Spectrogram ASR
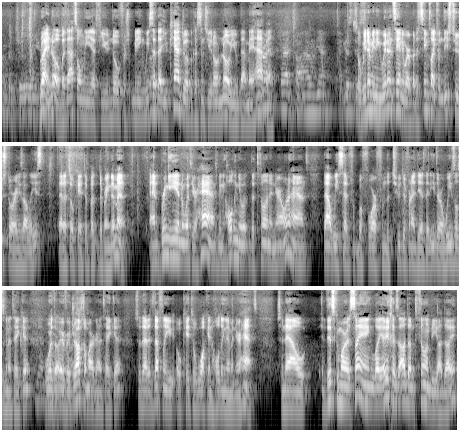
number two, then you Right. No, but that's only if you know for sure. Meaning we said that you can't do it because since you don't know, you that may happen. Right, right. So I don't, yeah, I guess. So we didn't meaning we didn't say anywhere, but it seems like from these two stories at least that it's okay to put, to bring them in, and bringing it in with your hands, meaning holding it with the tefillin in your own hands. That we said before from the two different ideas that either a weasel is going to take it Yeah. or the over drachim are going to take it, so that it's definitely okay to walk in holding them in your hands. So now this Gemara is saying lo adam tefillin biyadai.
